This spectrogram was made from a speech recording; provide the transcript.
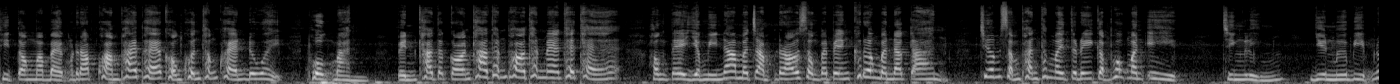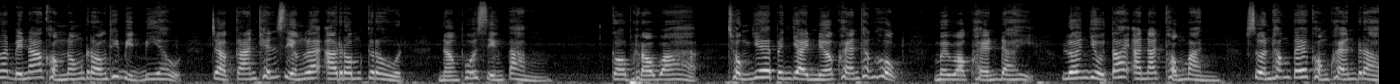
ที่ต้องมาแบกรับความพ่ายแพ้ของคนทั้งแคว้นด้วย พวกมันเป็นฆาตกรฆ่าท่านพ่อท่านแม่แท้ๆ ฮ่องเต้ยังมีหน้ามาจับเราส่งไปเป็นเครื่องบรรณาการ เชื่อมสัมพันธไมตรีกับพวกมันอีก จิงหลิง ยืนมือบีบนวดใบหน้าของน้องร้องที่บิดเบี้ยว จากการเค้นเสียงและอารมณ์โกรธนางพูดเสียงต่ำก็เพราะว่าชงเย่เป็นใหญ่เหนือแคว้นทั้งหกไม่ว่าแคว้นใดล้วนอยู่ใต้อานัตของมัน ส่วนฮ่องเต้ของแคว้นเรา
